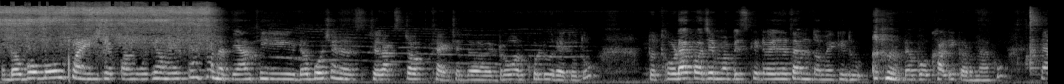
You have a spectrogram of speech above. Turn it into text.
ડબ્બો બહુ ફાઇન છે, પણ હું જ્યાં મૂકું છું ને ત્યાંથી ડબ્બો છે ને જરાક સ્ટક થાય છે ડ્રોવર ખુલ્લું રહેતું હતું. તો થોડાક જ એમાં બિસ્કિટ વહી જતા ને તો મેં કીધું, ડબ્બો ખાલી કરી નાખું. ને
